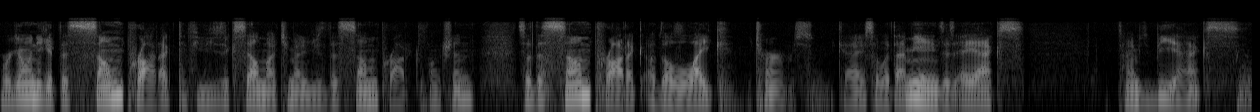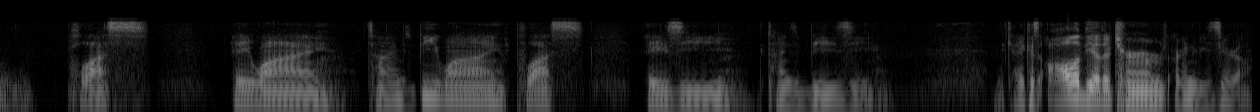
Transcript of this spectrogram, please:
we're going to get the sum product. If you use Excel much, you might have used the sum product function. So the sum product of the like terms. Okay, so what that means is AX times BX plus AY times BY plus AZ times BZ. Okay, because all of the other terms are going to be zero.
